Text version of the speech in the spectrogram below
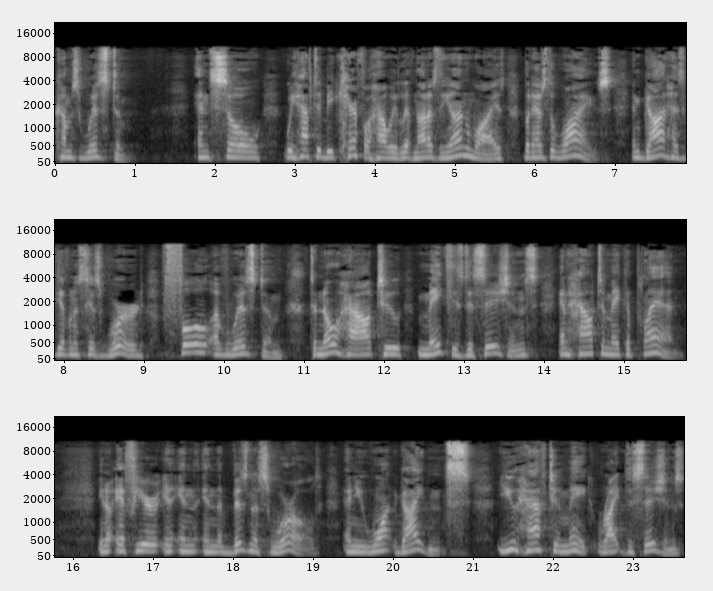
comes wisdom. And so we have to be careful how we live, not as the unwise, but as the wise. And God has given us His Word full of wisdom to know how to make these decisions and how to make a plan. You know, if you're in, in, in the business world and you want guidance, you have to make right decisions,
